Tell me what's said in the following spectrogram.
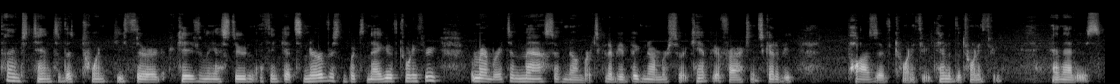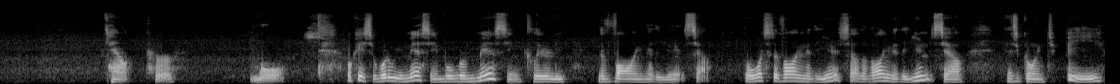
times 10 to the 23rd. Occasionally a student, I think, gets nervous and puts negative 23. Remember, it's a massive number. It's going to be a big number, so it can't be a fraction. It's got to be positive 23, 10 to the 23. And that is count per mole. Okay, so what are we missing? Well, we're missing, clearly, the volume of the unit cell. Well, what's the volume of the unit cell? The volume of the unit cell is going to be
